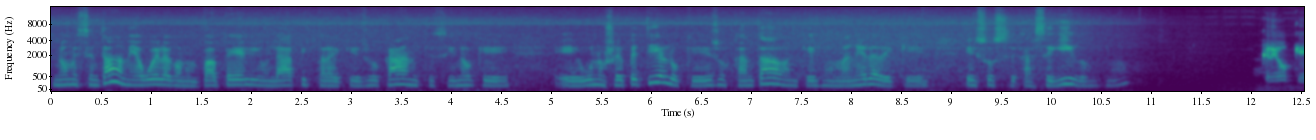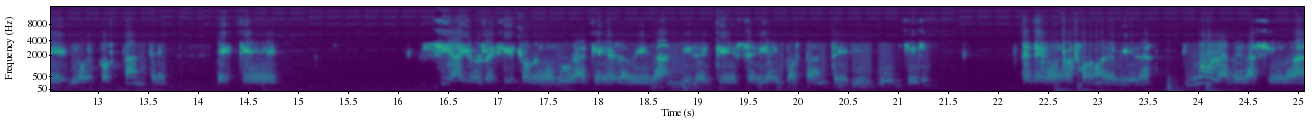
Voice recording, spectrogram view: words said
no me sentaba mi abuela con un papel y un lápiz para que yo cante, sino que eh, uno repetía lo que ellos cantaban, que es la manera de que eso se ha seguido. ¿no? Creo que lo importante es que sí hay un registro de lo dura que es la vida y de que sería importante y útil tener otra forma de vida, no la de la ciudad,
